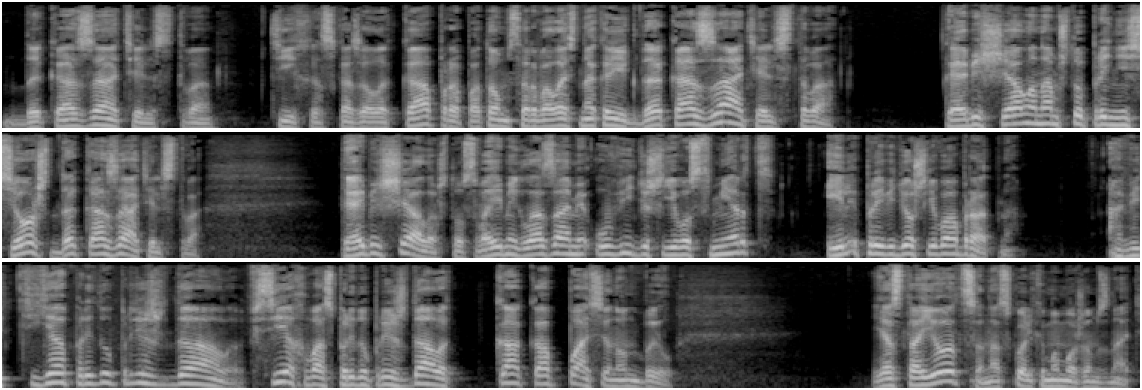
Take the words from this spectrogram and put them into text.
«Доказательства!» — тихо сказала Капра, потом сорвалась на крик. «Доказательства! Ты обещала нам, что принесешь доказательства. Ты обещала, что своими глазами увидишь его смерть или приведешь его обратно. А ведь я предупреждала, всех вас предупреждала, как опасен он был». И остается, насколько мы можем знать,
